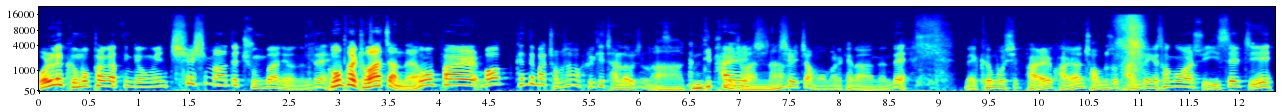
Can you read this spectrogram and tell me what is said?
원래 금오팔 같은 경우엔 70만 원대 중반이었는데 금호팔 좋았지 않나요? 금오팔 뭐 근데 막 점수가 그렇게 잘 나오진 않았어요. 아 금디팔이 좋았나? 7.5 이렇게 나왔는데 네, 금 58 과연 점수 반등에 성공할 수 있을지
